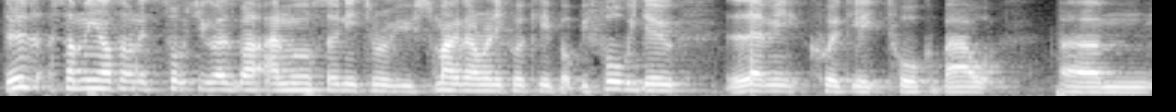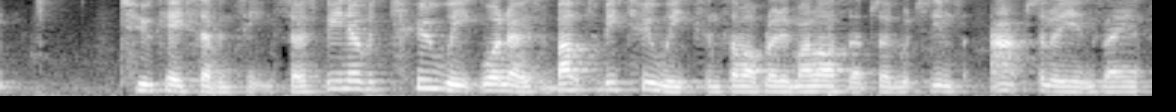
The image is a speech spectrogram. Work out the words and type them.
There is something else I wanted to talk to you guys about, and we also need to review SmackDown really quickly. But before we do, let me quickly talk about. Um, 2K17. So it's been over two weeks. Well, no, it's about to be two weeks since I've uploaded my last episode, which seems absolutely insane.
